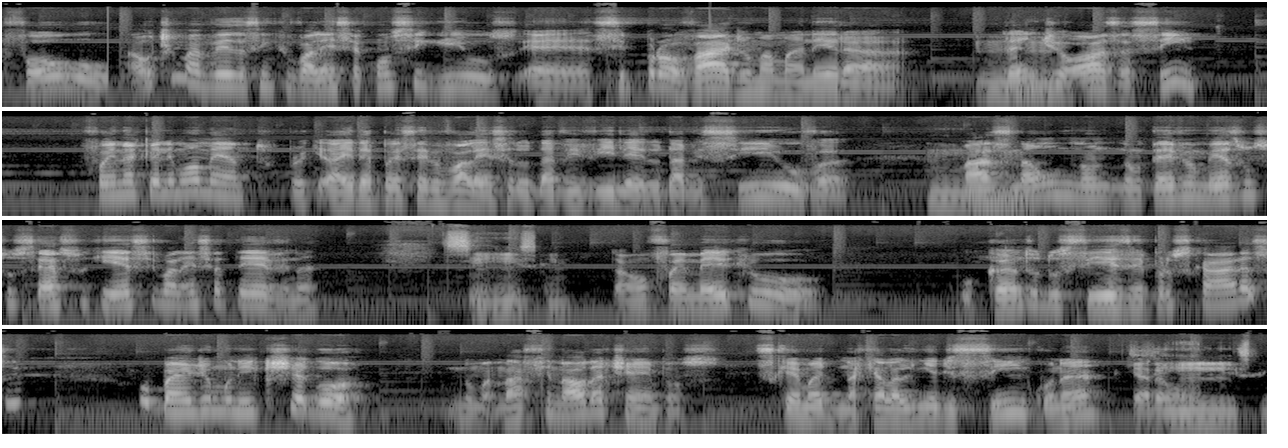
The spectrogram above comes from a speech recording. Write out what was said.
foi a última vez assim que o Valência conseguiu é, se provar de uma maneira Uhum. grandiosa assim. Foi naquele momento. Porque aí depois teve o Valência do Davi Villa e do Davi Silva. Uhum. Mas não, não, não teve o mesmo sucesso que esse Valência teve, né? Sim, sim. Então foi meio que o, o canto do cisne pros caras e o Bayern de Munique chegou numa- na final da Champions. Esquema naquela linha de 5, né? Que era Sim, sim.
